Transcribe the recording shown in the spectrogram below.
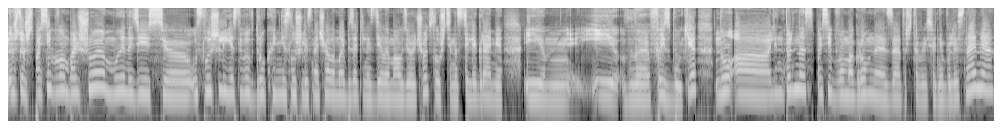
Ну что ж, спасибо вам большое. Мы, надеюсь, э, услышали. Если вы вдруг не слушали сначала, мы обязательно сделаем аудиоотчет. Слушайте нас в Телеграме и, и в Фейсбуке. Ну, а, Алина Анатольевна, спасибо вам огромное за то, что вы сегодня были с нами.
